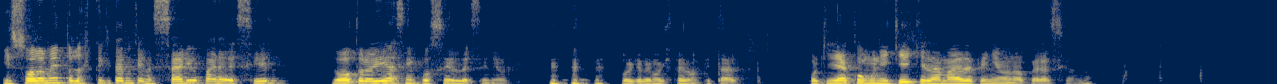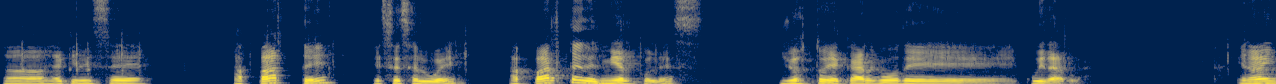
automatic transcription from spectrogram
y solamente lo estrictamente necesario para decir lo otro día es imposible, señor. porque tengo que estar en el hospital. Porque ya comuniqué que la madre tenía una operación. ¿no? Ah, y aquí dice, aparte, ese es el güey, aparte del miércoles, yo estoy a cargo de cuidarla. Y no hay,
